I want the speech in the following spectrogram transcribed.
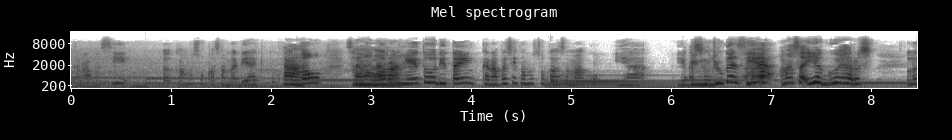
kenapa sih eh, kamu suka sama dia? gitu. Nah, atau sama nah, nah, orangnya itu ditanya kenapa sih kamu suka sama aku? Ya ya bingung juga sih ya. Ah, masa iya gue harus lo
